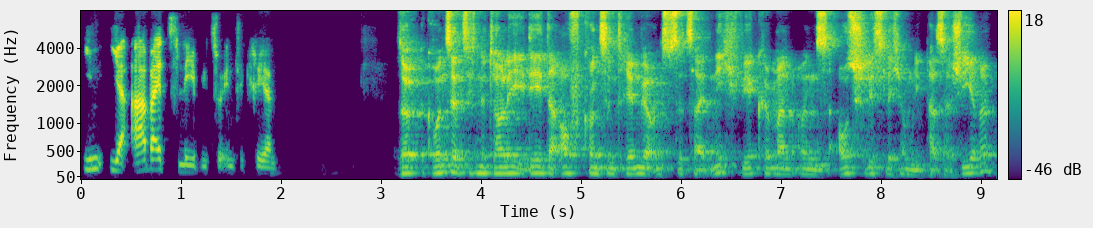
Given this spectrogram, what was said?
in ihr Arbeitsleben zu integrieren. Also grundsätzlich eine tolle Idee. Darauf konzentrieren wir uns zurzeit nicht. Wir kümmern uns ausschließlich um die Passagiere.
